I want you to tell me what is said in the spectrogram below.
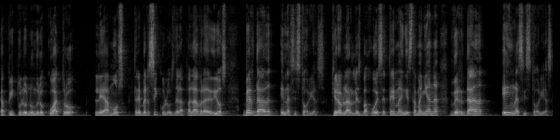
capítulo número 4, leamos tres versículos de la palabra de Dios. Verdad en las historias. Quiero hablarles bajo ese tema en esta mañana, verdad en las historias.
